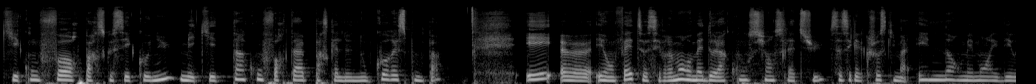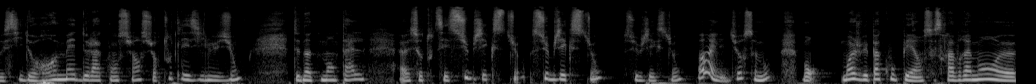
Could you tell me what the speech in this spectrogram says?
qui est confort parce que c'est connu, mais qui est inconfortable parce qu'elle ne nous correspond pas. Et, et, en fait, c'est vraiment remettre de la conscience là-dessus. Ça, c'est quelque chose qui m'a énormément aidé aussi, de remettre de la conscience sur toutes les illusions de notre mental, sur toutes ces subjections, subjections, subjections. Oh, il est dur ce mot. Bon, moi, je vais pas couper, hein. ce sera vraiment euh,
